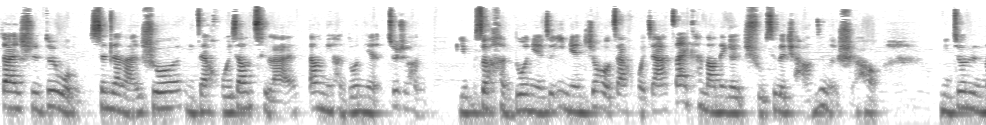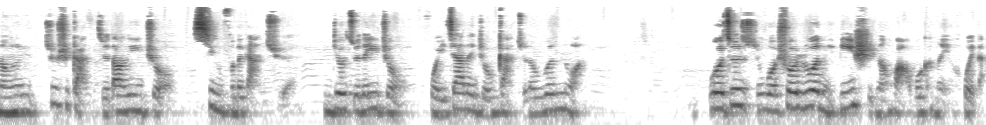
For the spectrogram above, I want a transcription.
但是对我们现在来说，你再回想起来，当你很多年，就是很你不算很多年，就一年之后再回家再看到那个熟悉的场景的时候，你就能就是感觉到一种幸福的感觉，你就觉得一种回家的一种感觉的温暖。我就我说，如果你第一时间的话，我可能也会答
